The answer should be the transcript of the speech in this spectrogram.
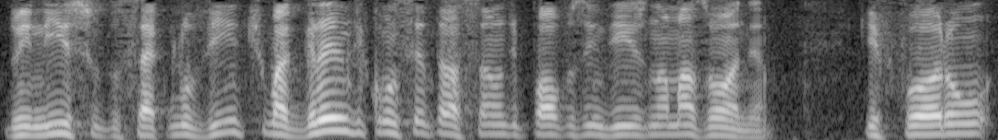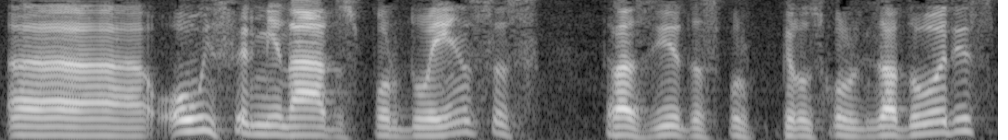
do início do século XX uma grande concentração de povos indígenas na Amazônia, que foram uh, ou exterminados por doenças trazidas por, pelos colonizadores,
